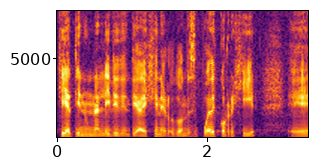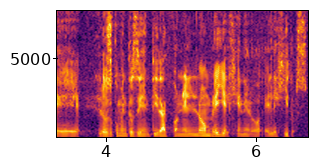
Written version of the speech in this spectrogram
que ya tienen una ley de identidad de género donde se puede corregir los documentos de identidad con el nombre y el género elegidos.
